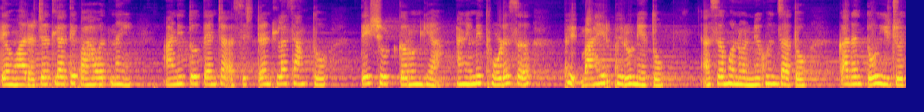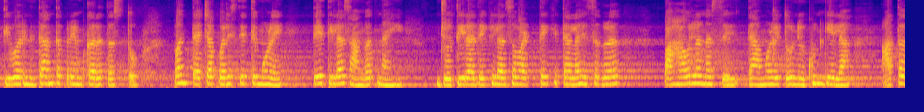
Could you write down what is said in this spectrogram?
तेव्हा रजतला ते पाहवत नाही आणि तो त्यांच्या असिस्टंटला सांगतो ते शूट करून घ्या आणि मी थोडंसं फि बाहेर फिरून येतो. असं म्हणून निघून जातो कारण तोही ज्योतीवर नितांत प्रेम करत असतो. पण त्याच्या परिस्थितीमुळे ते तिला सांगत नाही. ज्योतीला देखील असं वाटते की त्याला हे सगळं पाहावलं नसेल त्यामुळे तो निघून गेला. आता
